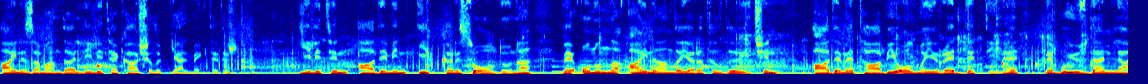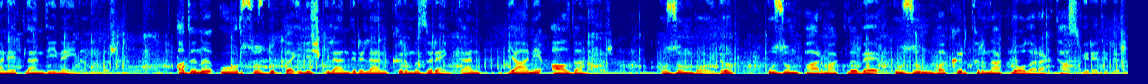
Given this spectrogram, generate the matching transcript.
Aynı zamanda Lilith'e karşılık gelmektedir. Lilith'in Adem'in ilk karısı olduğuna ve onunla aynı anda yaratıldığı için Adem'e tabi olmayı reddettiğine ve bu yüzden lanetlendiğine inanılır. Adını uğursuzlukla ilişkilendirilen kırmızı renkten yani aldan alır. Uzun boylu, uzun parmaklı ve uzun bakır tırnaklı olarak tasvir edilir.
